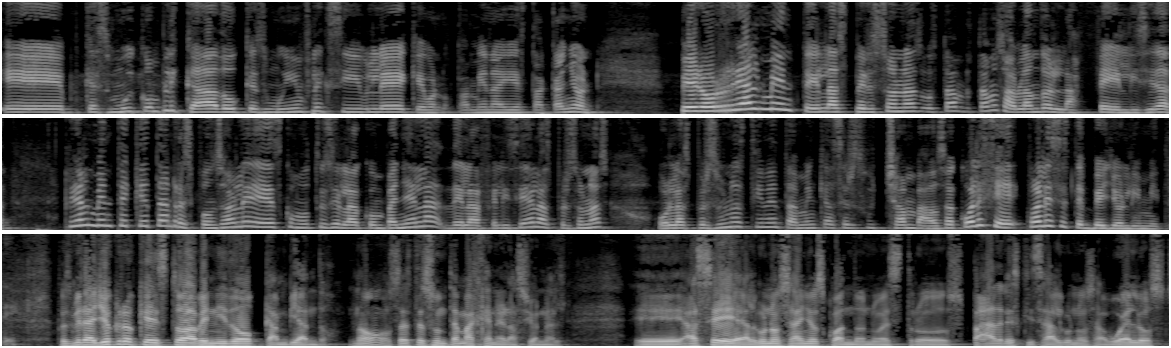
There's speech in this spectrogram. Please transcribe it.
eh, que es muy complicado, que es muy inflexible, que bueno, también ahí está cañón. Pero realmente las personas, estamos hablando de la felicidad. ¿Realmente qué tan responsable es, como tú dices, la compañía de la, felicidad de las personas o las personas tienen también que hacer su chamba? O sea, ¿cuál es, cuál es este bello límite? Pues mira, yo creo que esto ha venido cambiando, ¿no? O sea, este es un tema generacional. Eh, hace algunos años, cuando nuestros padres, quizá algunos abuelos,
